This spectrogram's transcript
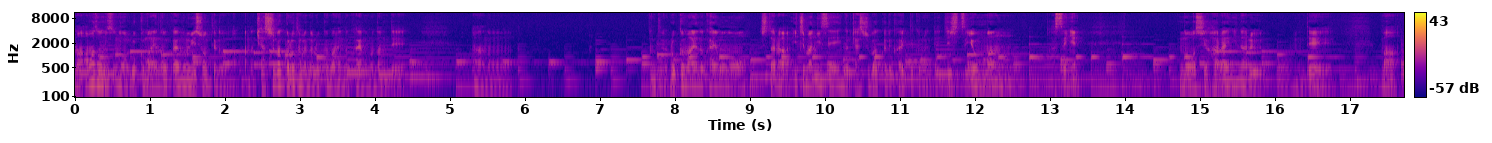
まあ Amazon のその6万円のお買い物ミッションっていうのはあのキャッシュバックのための6万円の買い物なんでなんていうの6万円の買い物をしたら1万2000円がキャッシュバックで返ってくるんで実質4万8000円の支払いになるんでまあ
